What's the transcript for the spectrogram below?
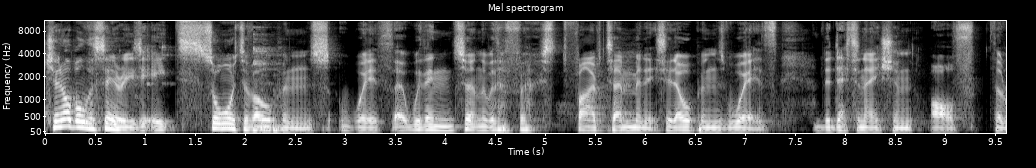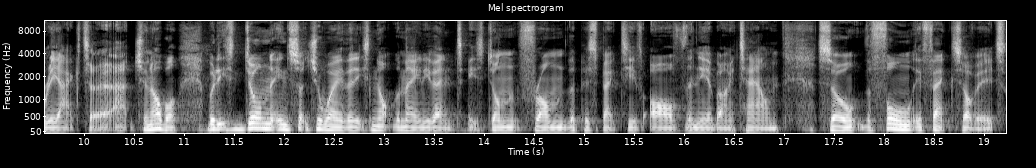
Chernobyl, the series, it sort of opens with uh, within certainly within the first five ten minutes. It opens with the detonation of the reactor at Chernobyl, but it's done in such a way that it's not the main event. It's done from the perspective of the nearby town, so the full effects of it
